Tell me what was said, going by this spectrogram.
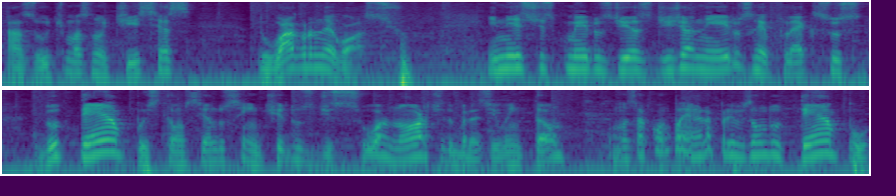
as últimas notícias do agronegócio. E nestes primeiros dias de janeiro, os reflexos do tempo estão sendo sentidos de sul a norte do Brasil. Então, vamos acompanhar a previsão do tempo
